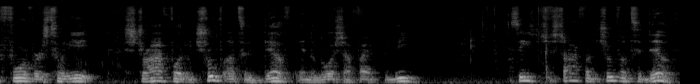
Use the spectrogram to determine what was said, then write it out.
four, verse twenty-eight. Strive for the truth unto death, and the Lord shall fight for thee. See, strive for the truth unto death.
